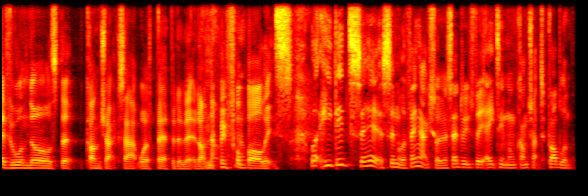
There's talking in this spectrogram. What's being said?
everyone knows that contracts aren't worth paper written on. Now in football, it's Well, he did say a similar thing actually. I said, "Is the eighteen month contract a problem?"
